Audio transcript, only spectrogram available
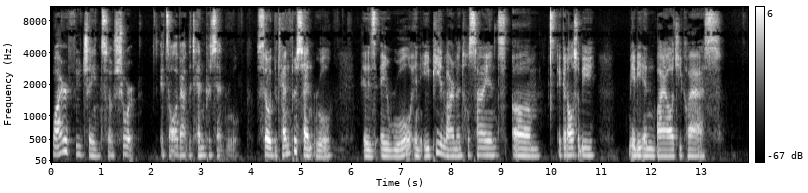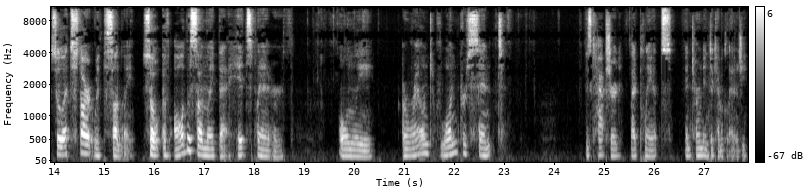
Why are food chains so short? It's all about the 10% rule. So the 10% rule is a rule in AP environmental science. Um, it can also be maybe in biology class. So let's start with sunlight. So of all the sunlight that hits planet Earth, only around 1% is captured by plants and turned into chemical energy.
